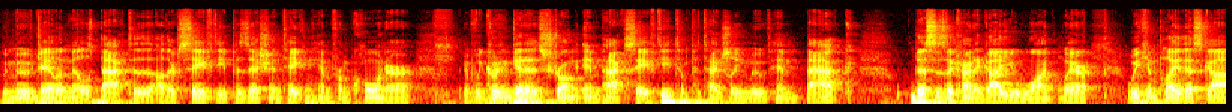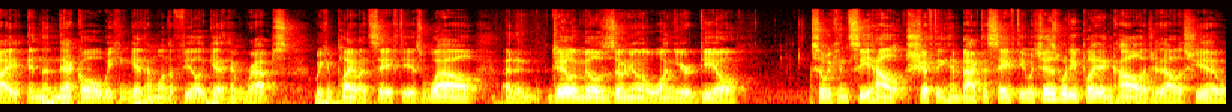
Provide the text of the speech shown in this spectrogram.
We moved Jalen Mills back to the other safety position, taking him from corner. If we couldn't get a strong impact safety to potentially move him back, this is the kind of guy you want where we can play this guy in the nickel. We can get him on the field, get him reps. We can play him at safety as well. And then Jalen Mills is only on a one year deal. So we can see how shifting him back to safety, which is what he played in college at LSU,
